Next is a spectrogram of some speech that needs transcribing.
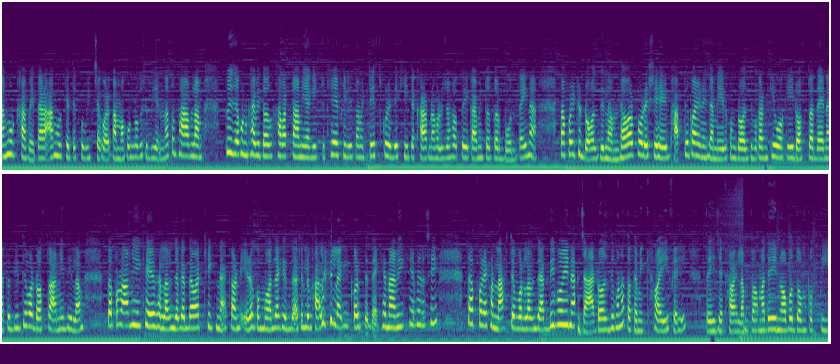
আঙুর খাবে, তার আঙুর খেতে খুব ইচ্ছা করে আমাকে অন্য কিছু দিয়ে না। তো ভাবলাম, তুই যখন খাবি তখন খাবারটা আমি আগে একটু খেয়ে ফেলি, তো আমি টেস্ট করে দেখি, এটা খারাপ না বলে যত আমি তো তোর বোন, তাই না? তারপর একটু ডস দিলাম, দেওয়ার পরে সে ভাবতে পারেনি যে আমি এরকম ডস দেবো, কারণ কেউ ওকে এই ডসটা দেয় না। তো দ্বিতীয়বার ডসটা আমি দিলাম, তারপর আমি খেয়ে ফেললাম, যাকে দেওয়া ঠিক না, কারণ এরকম মজা কিন্তু আসলে ভালোই লাগে, করতে দেখেন আমি খেয়ে ফেলছি। তারপর এখন লাস্টে বললাম, যা দিবই না, যা ডস দিব না, তোকে আমি খাওয়াই ফেলি। তো এই যে খাওয়াইলাম, তো আমাদের এই নবদম্পতি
